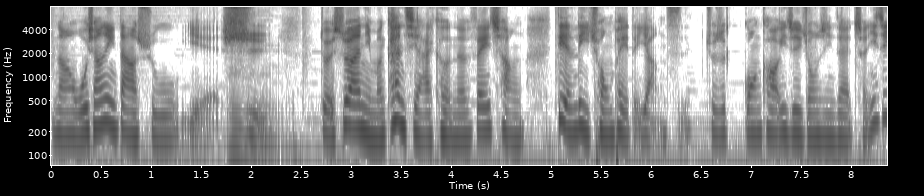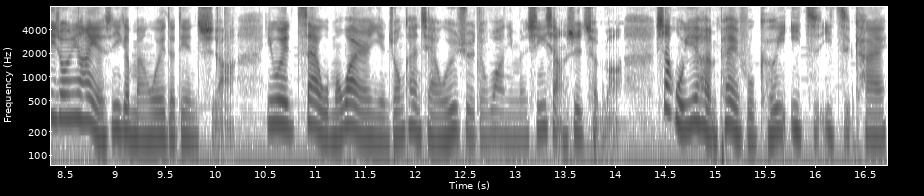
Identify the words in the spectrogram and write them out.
那我相信大叔也是，嗯对，虽然你们看起来可能非常电力充沛的样子，就是光靠意志力中心在撑，意志力中心它也是一个蛮微的电池啊。因为在我们外人眼中看起来，我就觉得哇，你们心想事成嘛。像我也很佩服，可以一直一直开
